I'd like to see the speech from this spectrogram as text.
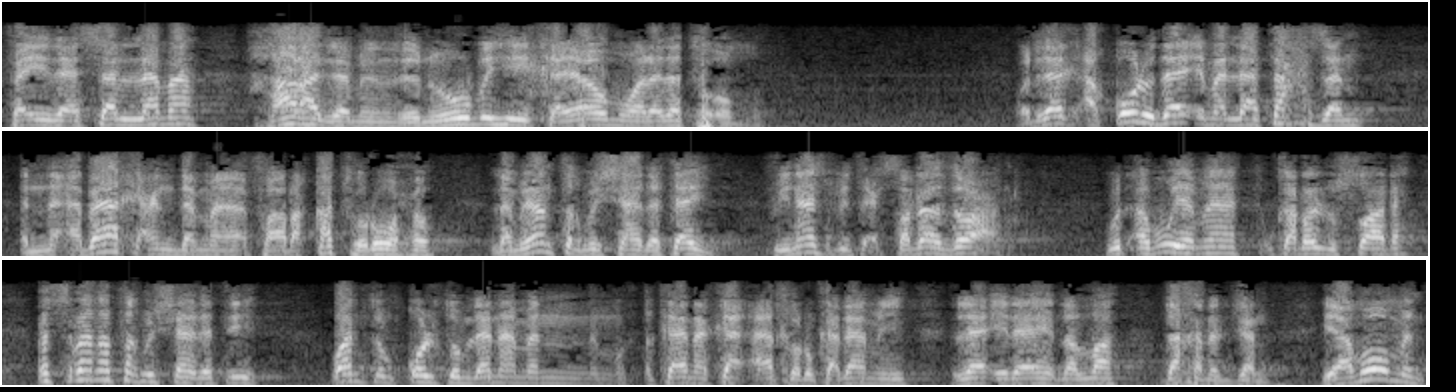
فإذا سلم خرج من ذنوبه كيوم ولدته أمه. ولذلك أقول دائما لا تحزن أن أباك عندما فارقته روحه لم ينطق بالشهادتين. في ناس بتحصل لها ذعر. يقول أبويا مات وكان رجل صالح بس ما نطق بالشهادتين. وأنتم قلتم لنا من كان آخر كلامي لا إله إلا الله دخل الجنة. يا مؤمن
